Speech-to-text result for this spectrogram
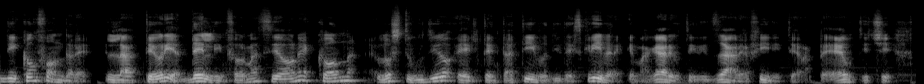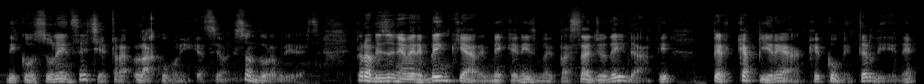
di confondere la teoria dell'informazione con lo studio e il tentativo di descrivere e magari utilizzare a fini terapeutici, di consulenza, eccetera, la comunicazione. Sono due robe diverse. Però bisogna avere ben chiaro il meccanismo e il passaggio dei dati per capire anche come interviene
